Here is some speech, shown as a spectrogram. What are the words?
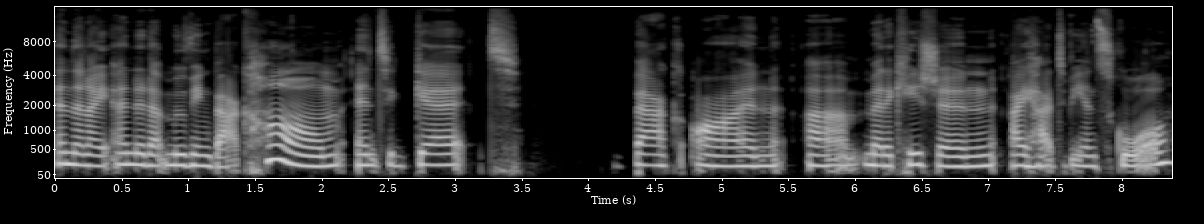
And then I ended up moving back home. And to get back on um, medication, I had to be in school,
